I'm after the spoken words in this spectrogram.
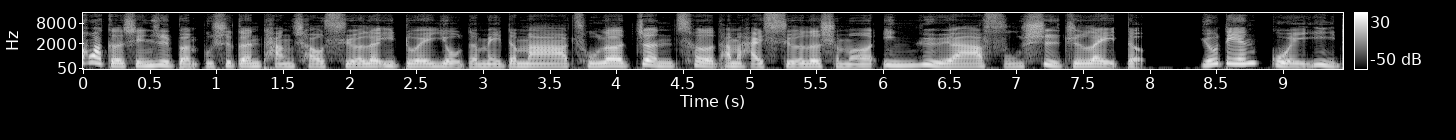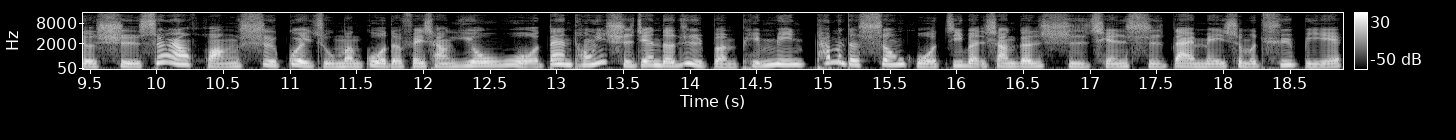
大化革新，日本不是跟唐朝学了一堆有的没的吗？除了政策，他们还学了什么音乐啊、服饰之类的。有点诡异的是，虽然皇室贵族们过得非常优渥，但同一时间的日本平民，他们的生活基本上跟史前时代没什么区别。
